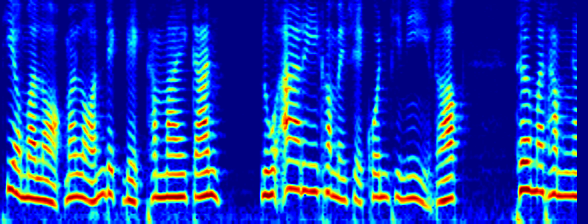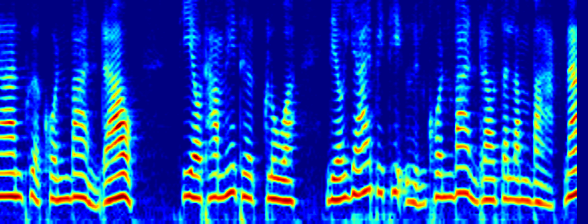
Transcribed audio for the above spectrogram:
เที่ยวมาหลอกมาหลอนเด็กๆทำไมกัน หนูอารีเขาไม่ใช่คนที่นี่หรอก เธอมาทำงานเพื่อคนบ้านเรา เที่ยวทำให้เธอกลัว เดี๋ยวย้ายไปที่อื่นคนบ้านเราจะลำบากนะ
